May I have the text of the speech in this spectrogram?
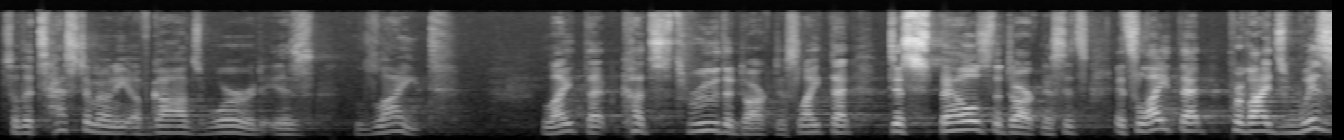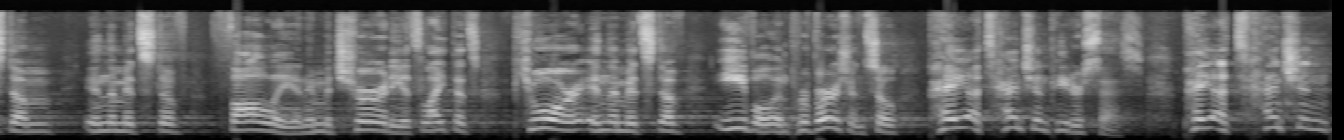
So the testimony of God's word is light light that cuts through the darkness, light that dispels the darkness. It's, it's light that provides wisdom in the midst of folly and immaturity. It's light that's pure in the midst of evil and perversion. So pay attention, Peter says. Pay attention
